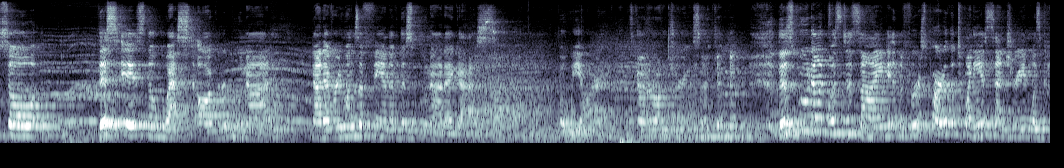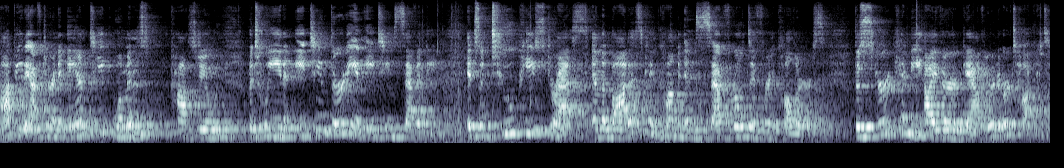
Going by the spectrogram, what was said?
So this is the West Agder Bunad. Not everyone's a fan of this Bunad, I guess, but we are. It's got our own cheering this Bunad was designed in the first part of the 20th century and was copied after an antique woman's costume between 1830 and 1870. It's a two-piece dress, and the bodice can come in several different colors. The skirt can be either gathered or tucked.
